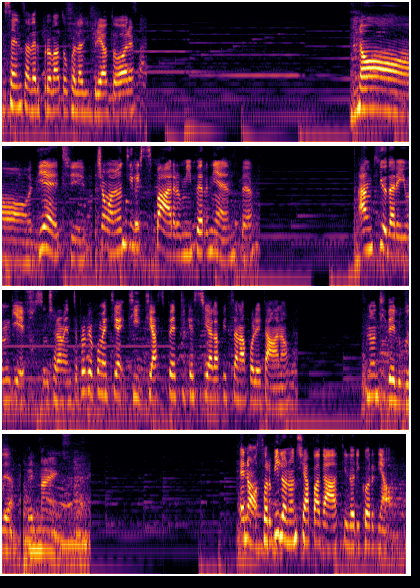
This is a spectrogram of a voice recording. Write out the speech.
senza aver provato quella di Briatore. No, 10. Diciamo, non ti risparmi per niente. Anch'io darei un 10, sinceramente, proprio come ti, ti- ti aspetti che sia la pizza napoletana. Non ti delude. È il maestro. E no, Sorbillo non ci ha pagati, lo ricordiamo.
